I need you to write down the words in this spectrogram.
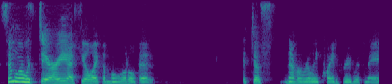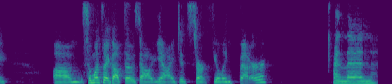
similar with dairy i feel like i'm a little bit it just never really quite agreed with me. Um, so once i got those out yeah i did start feeling better. And then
